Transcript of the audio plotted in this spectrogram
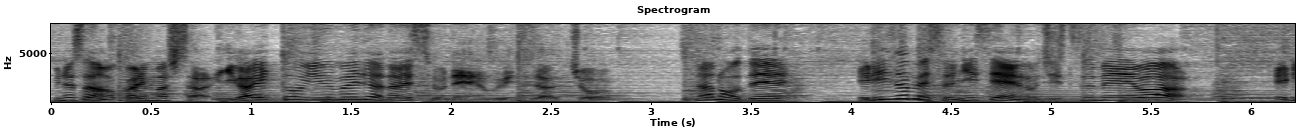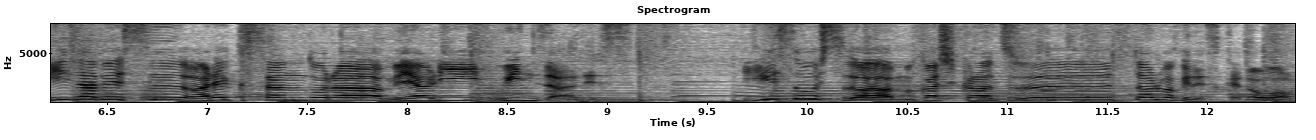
皆さん分かりました？意外と有名ではないですよねウィンザー朝。なのでエリザベス2世の実名はエリザベス・アレクサンドラ・メアリー・ウィンザーです。イギリス王室は昔からずっとあるわけですけど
